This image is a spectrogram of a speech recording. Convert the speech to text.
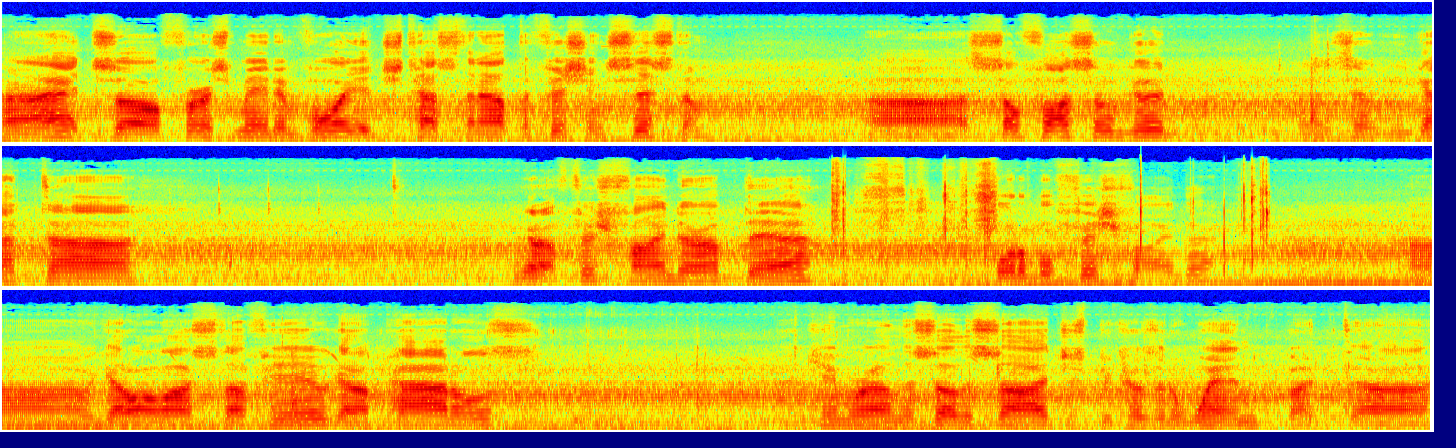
Alright, so first maiden voyage testing out the fishing system. Uh, so far so good. So we got uh, we got a fish finder up there, portable fish finder. Uh, we got all our stuff here. We got our paddles. I came around this other side just because of the wind, but uh,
